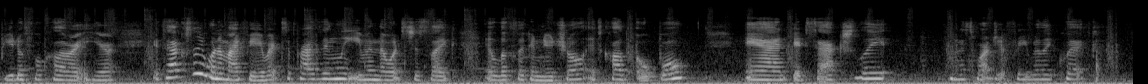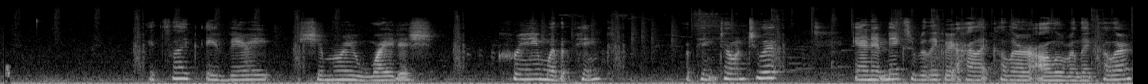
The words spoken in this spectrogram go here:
beautiful color right here. It's actually one of my favorites, surprisingly, even though it's just like, it looks like a neutral. It's called Opal, and it's actually, I'm going to swatch it for you really quick. It's like a very shimmery whitish cream with a pink a pink tone to it and it makes a really great highlight color all over lid color.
